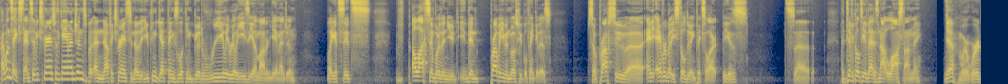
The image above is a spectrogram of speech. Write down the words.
I wouldn't say extensive experience with game engines, but enough experience to know that you can get things looking good really, really easy in a modern game engine. Like it's it's a lot simpler than you than probably even most people think it is. So props to uh, any, everybody still doing pixel art because it's uh, the difficulty of that is not lost on me. Yeah, we're we're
